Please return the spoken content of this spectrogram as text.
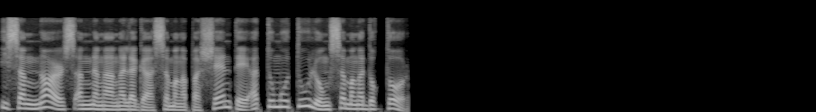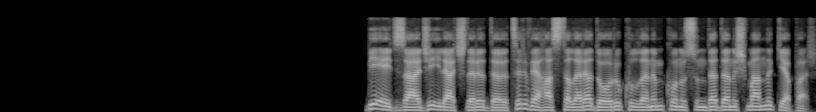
Isang nurse ang nangangalaga sa mga pasyente at tumutulong sa mga doktor. Bir eczacı ilaçları dağıtır ve hastalara doğru kullanım konusunda danışmanlık yapar.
